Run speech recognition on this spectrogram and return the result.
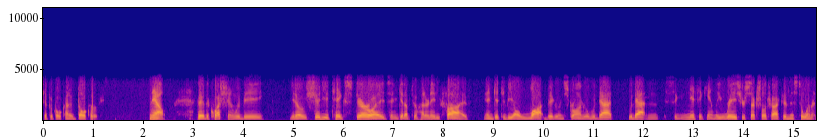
typical kind of bell curve. Now, the the question would be, you know, should you take steroids and get up to 185 and get to be a lot bigger and stronger? Would that would that significantly raise your sexual attractiveness to women?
